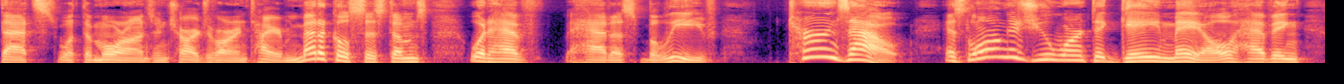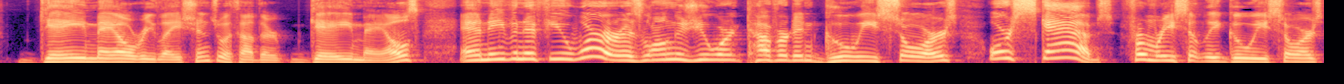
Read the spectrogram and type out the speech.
that's what the morons in charge of our entire medical systems would have had us believe. Turns out, as long as you weren't a gay male having gay male relations with other gay males, and even if you were, as long as you weren't covered in gooey sores or scabs from recently gooey sores,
